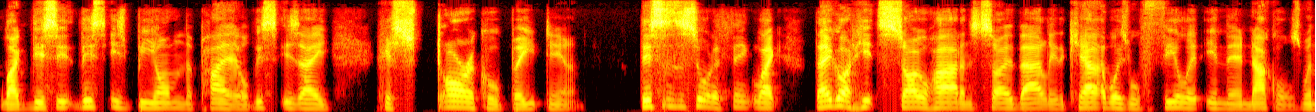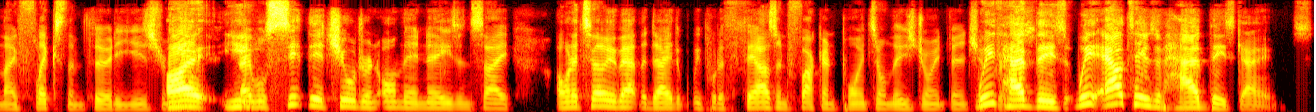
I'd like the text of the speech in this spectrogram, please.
Like this is this is beyond the pale. This is a historical beatdown. This is the sort of thing like they got hit so hard and so badly, the Cowboys will feel it in their knuckles when they flex them 30 years from now. I you, They will sit their children on their knees and say, I want to tell you about the day that we put a thousand fucking points on these joint ventures. we've had these. We our teams have had these games,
